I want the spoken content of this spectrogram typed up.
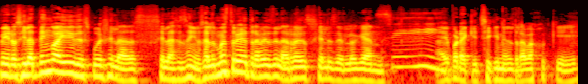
Pero si la tengo ahí, después se las, se las enseño. O sea, las muestro ahí a través de las redes sociales de Blogueando. Sí. Ahí para que chequen el trabajo que,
